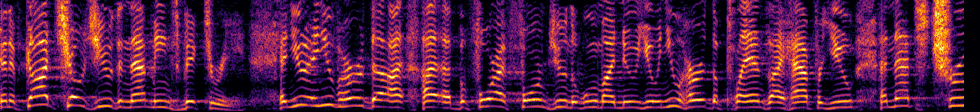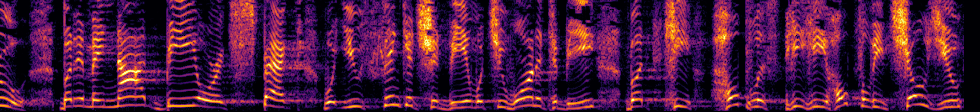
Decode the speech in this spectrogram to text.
And if God chose you, then that means victory. And you and you've heard the I, I, uh, before I formed you in the womb, I knew you, and you heard the plans I have for you, and that's true. But it may not be or expect what you think it should be and what you want it to be. But He hopeless He He hopefully chose you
